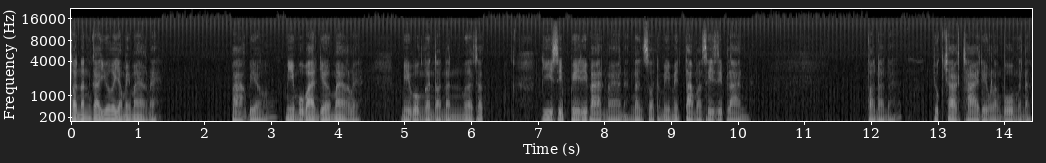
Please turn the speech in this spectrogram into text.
ตอนนั้นก็อายุก็ยังไม่มากนะ ปากเบี้ยว มีหมู่บ้านเยอะมากเลย มีวงเงินตอนนั้นเมื่อสักยี่สิบปีที่ผ่านมานะเงินสดมีไม่ต่ำกว่าสี่สิบล้าน ตอนนั้นนะยุคชาติชายที่กำลังบูมกันนะัก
